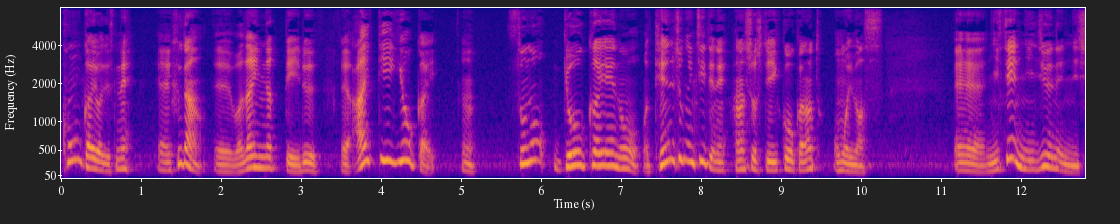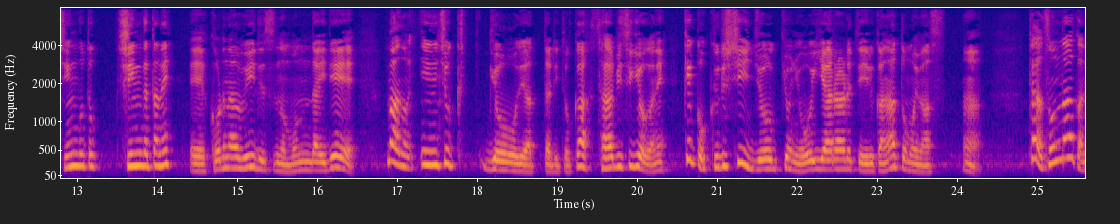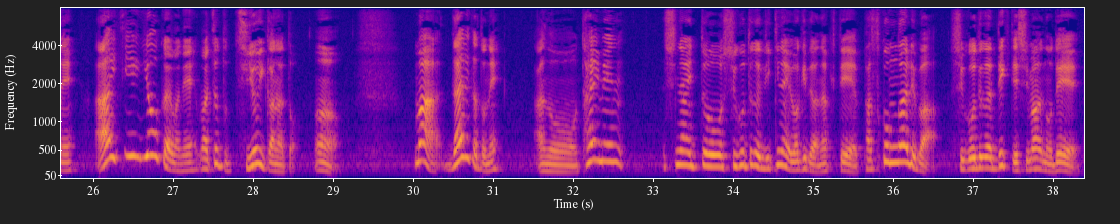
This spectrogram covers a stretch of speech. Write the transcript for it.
今回はですね、えー、普段、えー、話題になっている、えー、IT 業界、うん、その業界への転職についてね話をしていこうかなと思います、えー、2020年に新型新型ね、えー、コロナウイルスの問題で、まあ、あの飲食業であったりとかサービス業がね結構苦しい状況に追いやられているかなと思います、うん、ただそんな中ね IT 業界はね、まあ、ちょっと強いかなと、うん、まあ誰かとねあの対面しないと仕事ができないわけではなくてパソコンがあれば仕事ができてしまうので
